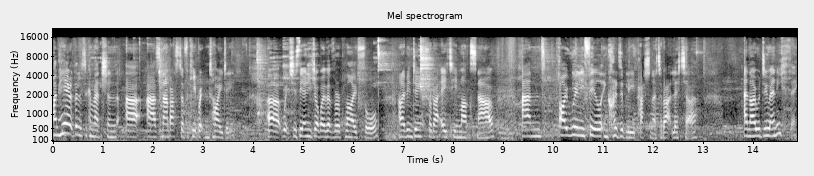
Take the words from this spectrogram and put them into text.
I'm here at the Litter Convention uh, as an ambassador for Keep Britain Tidy, uh, which is the only job I've ever applied for. And I've been doing it for about 18 months now. And I really feel incredibly passionate about litter. And I would do anything,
